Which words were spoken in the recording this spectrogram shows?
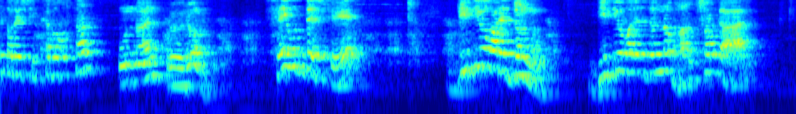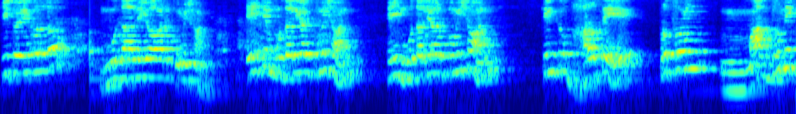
স্তরের শিক্ষা ব্যবস্থার উন্নয়ন প্রয়োজন। সেই উদ্দেশ্যে দ্বিতীয়বারের জন্য দ্বিতীয়বারের জন্য ভারত সরকার কি তৈরি করল? মুদালিয়র কমিশন। এই যে মুদালিয়ার কমিশন, এই মুদালিয়ার কমিশন কিন্তু ভারতে প্রথম মাধ্যমিক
